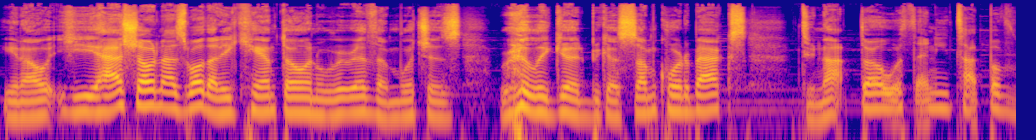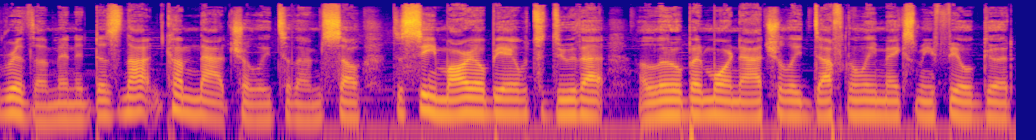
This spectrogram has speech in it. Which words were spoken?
You know, he has shown as well that he can throw in rhythm, which is really good because some quarterbacks do not throw with any type of rhythm and it does not come naturally to them. So to see Mario be able to do that a little bit more naturally definitely makes me feel good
